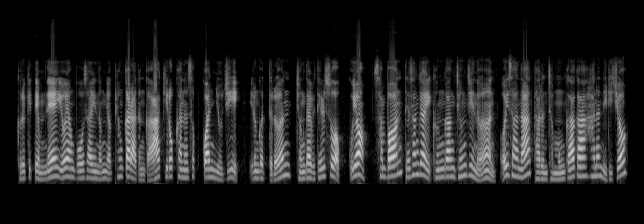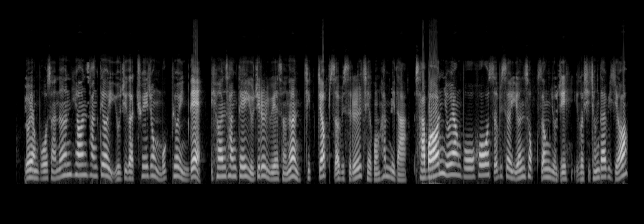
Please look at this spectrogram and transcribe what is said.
그렇기 때문에 요양보호사의 능력 평가라든가 기록하는 습관 유지 이런 것들은 정답이 될 수 없고요. 3번 대상자의 건강 정지는 의사나 다른 전문가가 하는 일이죠. 요양보호사는 현 상태의 유지가 최종 목표인데 현 상태의 유지를 위해서는 직접 서비스를 제공합니다. 4번 요양보호 서비스의 연속성 유지 이것이 정답이죠.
